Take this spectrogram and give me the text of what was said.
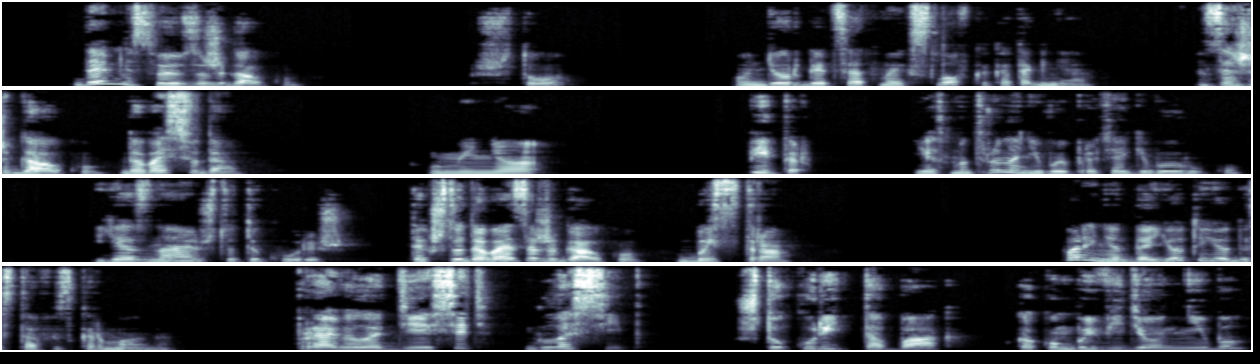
— «дай мне свою зажигалку». «Что?» Он дергается от моих слов, как от огня. «Зажигалку, давай сюда». «У меня...» «Питер». Я смотрю на него и протягиваю руку. «Я знаю, что ты куришь, так что давай зажигалку, быстро!» Парень отдает ее, достав из кармана. Правило 10 гласит, что курить табак, в каком бы виде он ни был,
